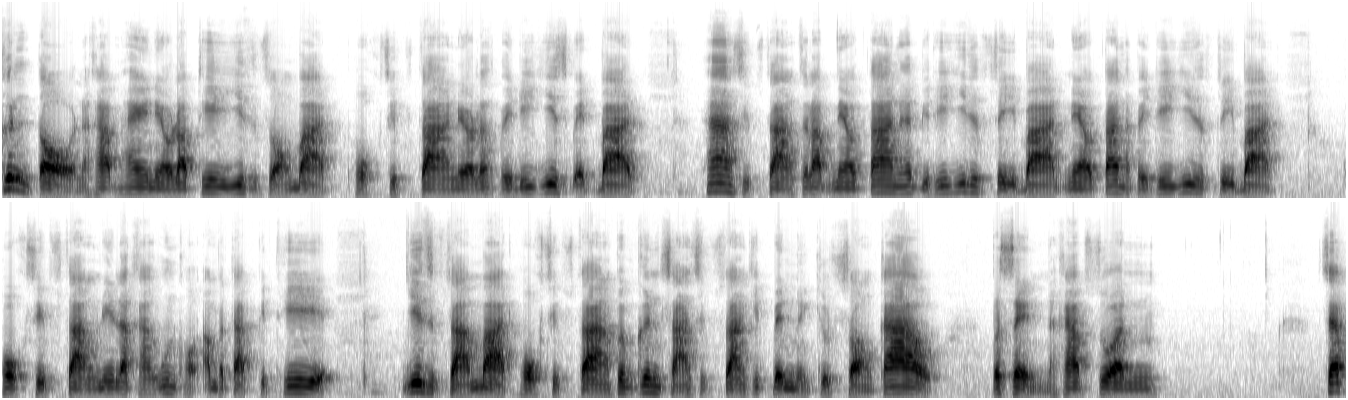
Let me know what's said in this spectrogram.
ขึ้นต่อนะครับ ให้แนวรับที่ 22 บาท 60ตางค์แนวรับไปที่ 21 บาท 50ตางค์สำหรับแนวต้านนะครับอยู่ที่ 24 บาท แนวต้านไปที่ 24 บาท 60ตางค์วันนี้ราคาหุ้นของอมตะปิดที่ 23 บาท 60 สตางค์เพิ่มขึ้น 30 สตางค์คิดเป็น 1.29%นะครับ ส่วนแซบ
